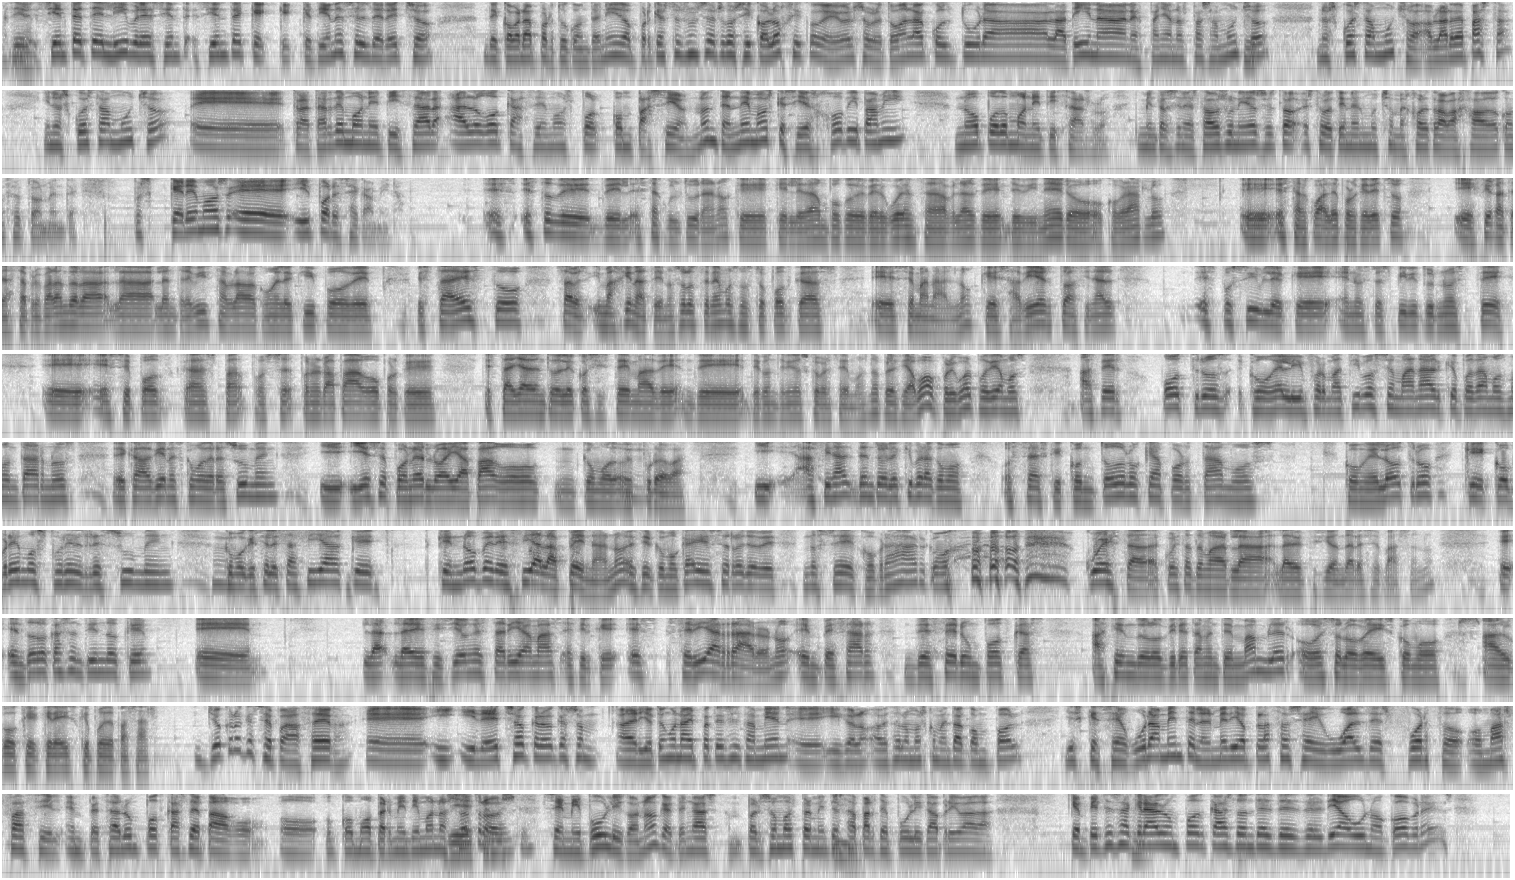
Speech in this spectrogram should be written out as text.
Es decir, siéntete libre, siente, siente que, que- que tienes el derecho de cobrar por tu contenido, porque esto es un sesgo psicológico que sobre todo en la cultura latina, en España nos pasa mucho, nos cuesta mucho hablar de pasta y nos cuesta mucho eh, tratar de monetizar algo que hacemos por, con pasión, ¿no? Entendemos que si es hobby para mí, no puedo monetizarlo, mientras en Estados Unidos esto, esto lo tienen mucho mejor trabajado conceptualmente. Pues queremos eh, ir por ese camino. Es esto de, de esta cultura, ¿no? Que, que le da un poco de vergüenza hablar de, de dinero o cobrarlo. eh, es tal cual, ¿eh? porque de hecho, eh, fíjate, hasta preparando la, la, la, entrevista hablaba con el equipo de, está esto, ¿sabes? Imagínate, nosotros tenemos nuestro podcast eh, semanal, ¿no? Que es abierto, al final es posible que en nuestro espíritu no esté eh, ese podcast pa, pues, ponerlo a pago porque está ya dentro del ecosistema de, de, de, contenidos que ofrecemos, ¿no? Pero decía, wow, pero igual podríamos hacer otros con el informativo semanal que podamos montarnos eh, cada viernes como de resumen y, y, ese ponerlo ahí a pago mm, como de prueba. Y al final dentro del equipo era como, ostras, es que con todo lo que aportamos con el otro, que cobremos por el resumen, como que se les hacía que que no merecía la pena, ¿no? Es decir, como que hay ese rollo de, no sé, cobrar, como cuesta, cuesta tomar la, la, decisión, dar ese paso, ¿no? Eh, en todo caso, entiendo que eh, la, la, decisión estaría más, es decir, que es, sería raro, ¿no? Empezar de cero un podcast haciéndolo directamente en Mumbler o eso lo veis como algo que creéis que puede pasar? Yo creo que se puede hacer. Eh, y, y, de hecho, creo que son. A ver, yo tengo una hipótesis también, eh, y que a veces lo hemos comentado con Paul, y es que seguramente en el medio plazo sea igual de esfuerzo o más fácil empezar un podcast de pago, o, o como permitimos nosotros, semipúblico, ¿no? Que tengas. Por eso hemos permitido esta parte pública-privada. Que empieces a crear un podcast donde desde el día uno cobres,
